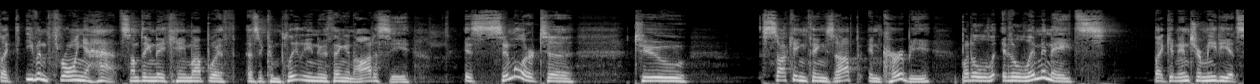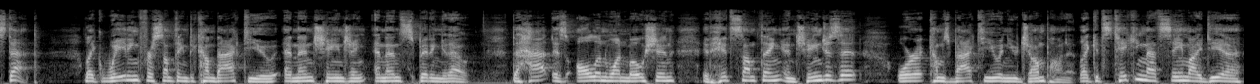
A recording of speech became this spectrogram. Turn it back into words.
like even throwing a hat, something they came up with as a completely new thing in Odyssey is similar to, to sucking things up in Kirby, but it eliminates like an intermediate step, like waiting for something to come back to you and then changing and then spitting it out. The hat is all in one motion. It hits something and changes it, or it comes back to you and you jump on it. Like it's taking that same idea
